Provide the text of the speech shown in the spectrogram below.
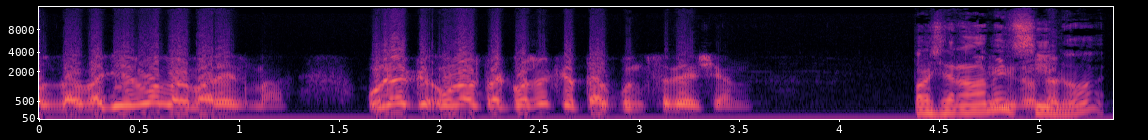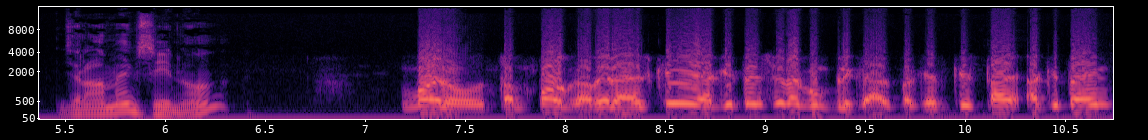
el del Vallès o el del Maresme. Una, una altra cosa és que te'l concedeixen. Però generalment sí, no, sí, no? Generalment sí, no? Bueno, tampoc. A veure, és que aquest any serà complicat, perquè aquest, aquest any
